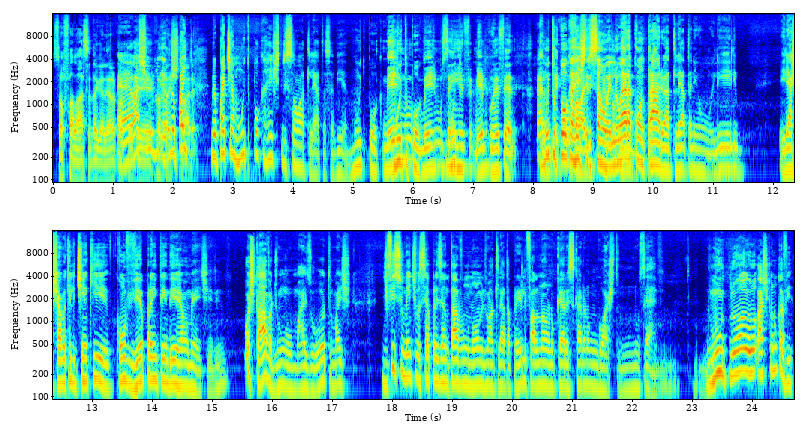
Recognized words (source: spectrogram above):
só falácia da galera pra É, eu poder acho- contar eu- meu pai- história. Meu pai tinha muito pouca restrição ao atleta, sabia? Muito pouca. Mesmo, muito mesmo sem Muito- refer- mesmo com referência. É, muito pouca restrição. Ele não era contrário a atleta nenhum. Ele, ele, ele achava que ele tinha que conviver para entender realmente. Ele gostava de um ou mais o outro, mas dificilmente você apresentava um nome de um atleta para ele e fala: Não, não quero, esse cara não gosto, não serve. Muito, eu acho que eu nunca vi.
